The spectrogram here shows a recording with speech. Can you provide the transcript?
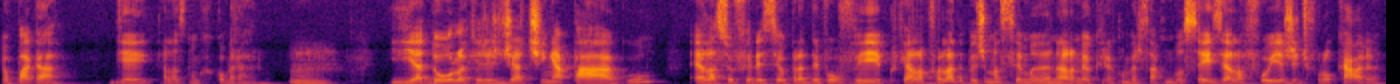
eu pagar. E aí, elas nunca cobraram. Hum. E a doula que a gente já tinha pago, ela se ofereceu pra devolver, porque ela foi lá depois de uma semana. Ela, meu, eu queria conversar com vocês. E ela foi e a gente falou: cara.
